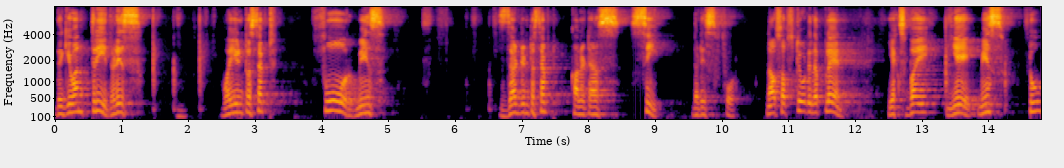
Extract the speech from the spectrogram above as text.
they given 3 that is y intercept. 4 means z intercept call it as c that is 4 now substitute in the plane. X by a means 2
